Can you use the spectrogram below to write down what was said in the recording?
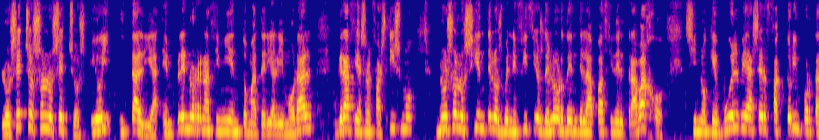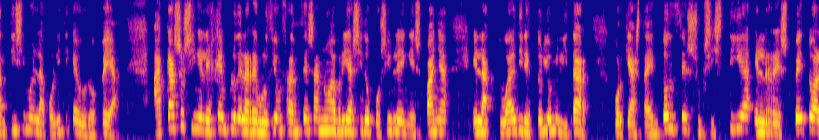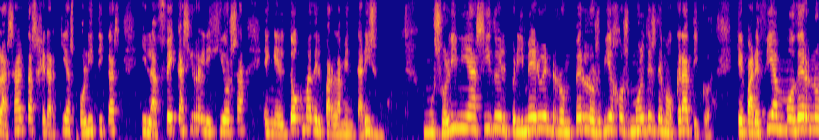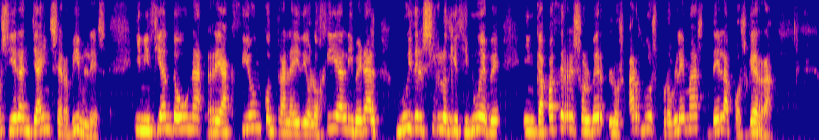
Los hechos son los hechos y hoy Italia, en pleno renacimiento material y moral, gracias al fascismo, no solo siente los beneficios del orden, de la paz y del trabajo, sino que vuelve a ser factor importantísimo en la política europea. ¿Acaso sin el ejemplo de la Revolución Francesa no habría sido posible en España el actual directorio militar, porque hasta entonces subsistía el respeto a las altas jerarquías políticas y la fe casi religiosa en el dogma del parlamentarismo. Mussolini ha sido el primero en romper los viejos moldes democráticos, que parecían modernos y eran ya inservibles, iniciando una reacción contra la ideología liberal muy del siglo XIX, incapaz de resolver los arduos problemas de la posguerra.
